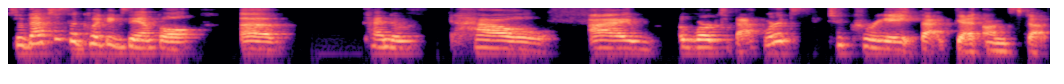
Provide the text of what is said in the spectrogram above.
So that's just a quick example of kind of how I worked backwards to create that get unstuck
